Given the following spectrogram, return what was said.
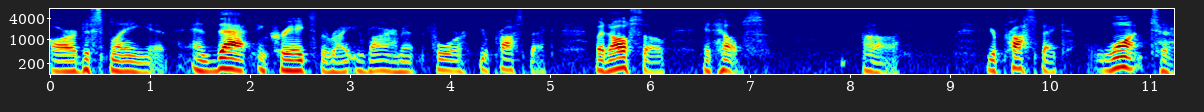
are displaying it, and that and creates the right environment for your prospect. But also, it helps uh, your prospect want to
